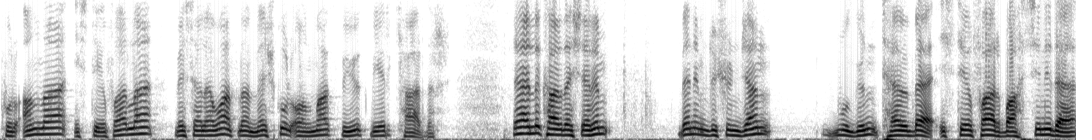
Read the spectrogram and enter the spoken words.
Kur'an'la, istiğfarla ve salavatla meşgul olmak büyük bir kardır. Değerli kardeşlerim, benim düşüncem bugün tevbe, istiğfar bahsini de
